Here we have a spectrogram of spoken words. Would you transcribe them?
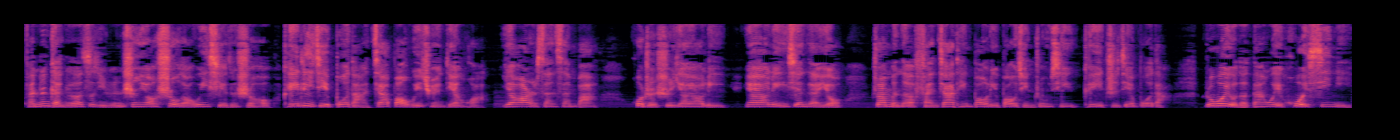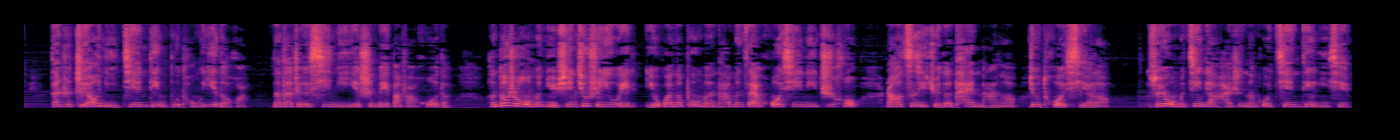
反正感觉到自己人生要受到威胁的时候，可以立即拨打家暴维权电话幺二三三八，或者是幺幺零幺幺零。现在有。专门的反家庭暴力报警中心可以直接拨打。如果有的单位和稀泥，但是只要你坚定不同意的话，那他这个稀泥也是没办法和的。很多时候我们女性就是因为有关的部门他们在和稀泥之后，然后自己觉得太难了，就妥协了。所以我们尽量还是能够坚定一些，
